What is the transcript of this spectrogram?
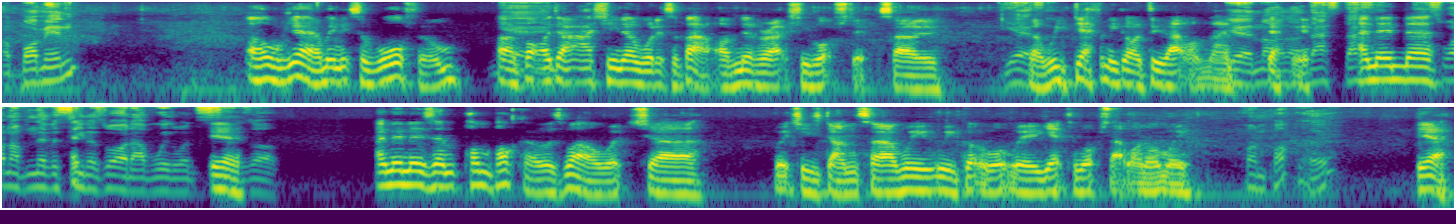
a bombing. Oh yeah, I mean it's a war film, uh, but I don't actually know what it's about. I've never actually watched it, so Yeah, So so- we definitely got to do that one, man. yeah, no, definitely. no, that's that's and then uh, that's one I've never seen as well. That I've always wanted to see Yeah. as well. and then there's um, Pom Poko as well, which uh, which he's done. So we we've got we're yet to watch that one, aren't we? Pom Poko, Yeah,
